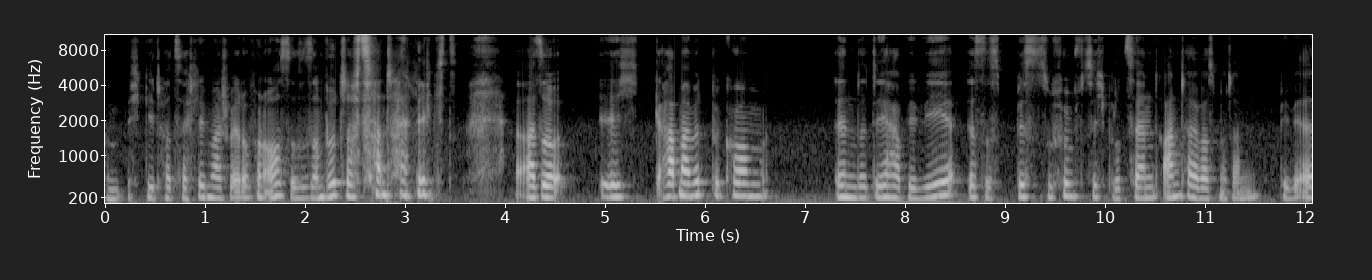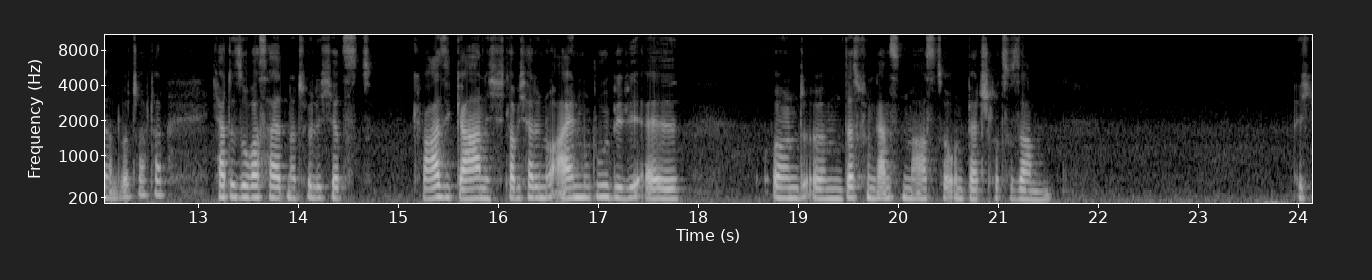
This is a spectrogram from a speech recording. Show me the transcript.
Ähm, ich gehe tatsächlich mal schwer davon aus, dass es am Wirtschaftsanteil liegt. Also ich habe mal mitbekommen, in der DHBW ist es bis zu 50% Anteil, was man dann BWL und Wirtschaft hat. Ich hatte sowas halt natürlich jetzt quasi gar nicht. Ich glaube, ich hatte nur ein Modul BWL und ähm, das für den ganzen Master und Bachelor zusammen. Ich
